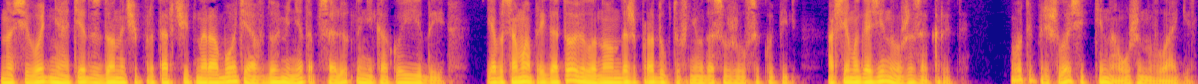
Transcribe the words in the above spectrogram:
Но сегодня отец до ночи проторчит на работе, а в доме нет абсолютно никакой еды. Я бы сама приготовила, но он даже продуктов не удосужился купить, а все магазины уже закрыты. Вот и пришлось идти на ужин в лагерь.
